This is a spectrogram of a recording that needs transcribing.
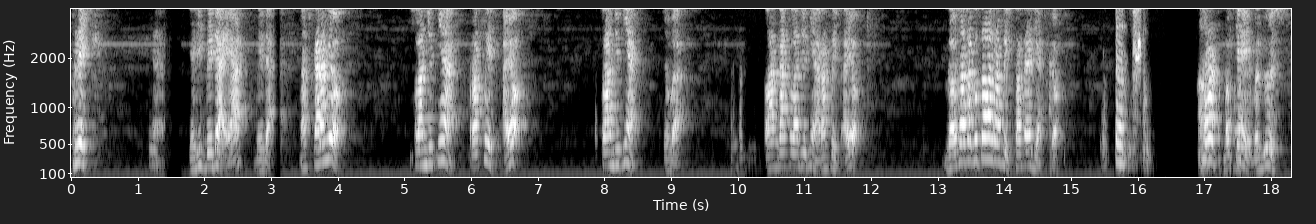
break. Ya, jadi beda ya, beda. Nah sekarang yuk, selanjutnya, Rafid, ayo. Selanjutnya, coba. Langkah selanjutnya, Rafid, ayo. Nggak usah takut salah, Rafid, santai aja. Yuk. Third, oke, bagus.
